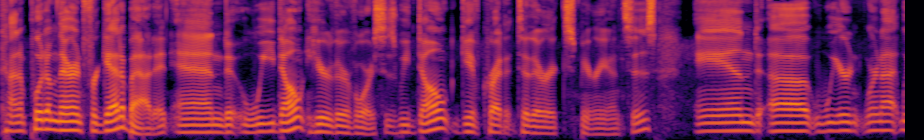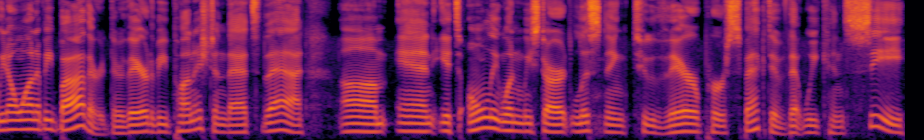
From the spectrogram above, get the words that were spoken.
kind of put them there and forget about it. And we don't hear their voices. We don't give credit to their experiences. And uh, we're we're not we don't want to be bothered. They're there to be punished, and that's that. Um, and it's only when we start listening to their perspective that we can see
